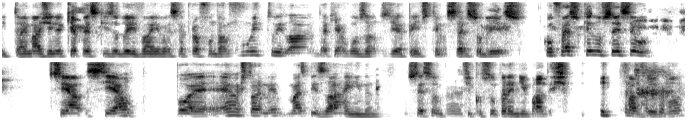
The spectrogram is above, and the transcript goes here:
Então, imagino que a pesquisa do Ivan vai se aprofundar muito e lá, daqui a alguns anos, de repente, tem uma série sobre isso. Confesso que não sei se eu. Se é, se é um. Pô, é, é uma história meio mais bizarra ainda. Né? Não sei se eu é. fico super animado em fazer, não.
